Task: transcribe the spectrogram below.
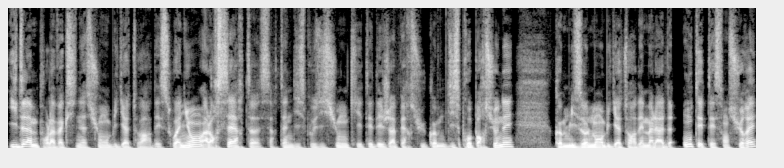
Idem pour la vaccination obligatoire des soignants. Alors certes, certains certaines dispositions qui étaient déjà perçues comme disproportionnées, comme l'isolement obligatoire des malades, ont été censurées.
